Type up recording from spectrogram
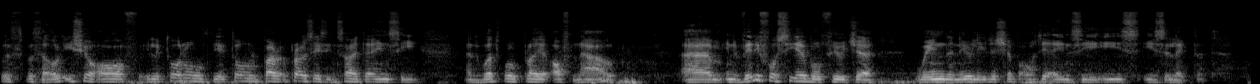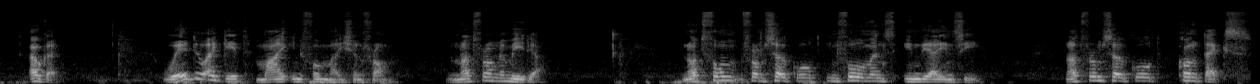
with, with the whole issue of electoral the electoral process inside the ANC and what will play off now um, in a very foreseeable future when the new leadership of the ANC is, is elected. Okay, where do I get my information from? Not from the media, not from, from so called informants in the ANC, not from so called contacts,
